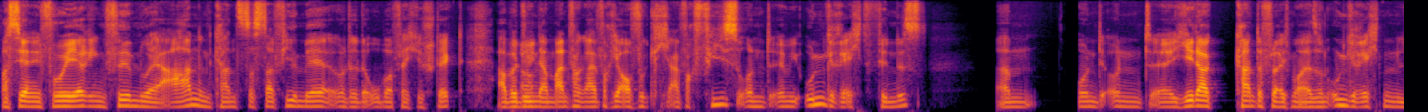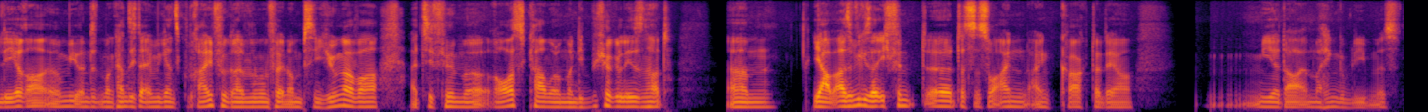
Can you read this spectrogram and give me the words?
was du ja in den vorherigen Filmen nur erahnen kannst, dass da viel mehr unter der Oberfläche steckt, aber du Ja. ihn am Anfang einfach ja auch wirklich einfach fies und irgendwie ungerecht findest. Ähm, und und äh, jeder kannte vielleicht mal so einen ungerechten Lehrer irgendwie und man kann sich da irgendwie ganz gut reinfühlen, gerade wenn man vielleicht noch ein bisschen jünger war, als die Filme rauskamen oder man die Bücher gelesen hat. Ähm, ja, also wie gesagt, ich finde, äh, das ist so ein, ein Charakter, der mir da immer hängen geblieben ist.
